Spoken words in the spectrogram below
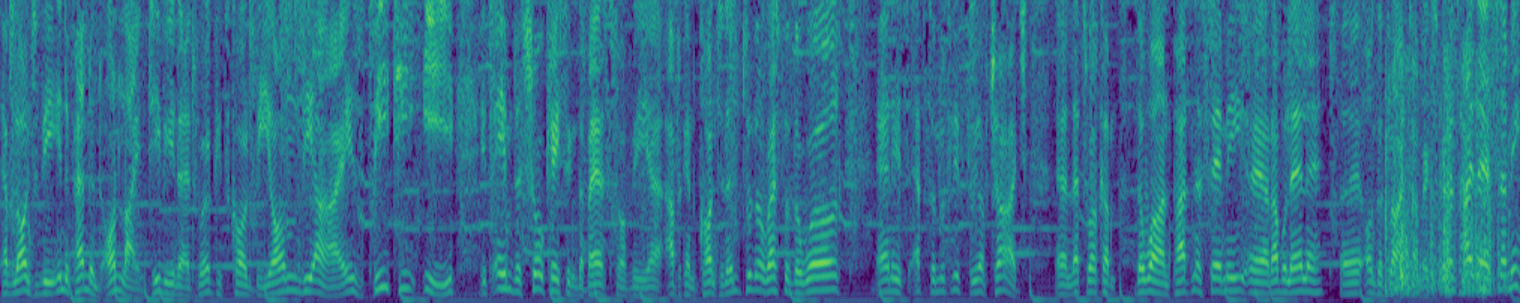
have launched the independent online TV network. It's called Beyond the Eyes, BTE. It's aimed at showcasing the best of the uh, African continent to the rest of the world, and it's absolutely free of charge. Uh, let's welcome the one partner, Sammy uh, Rabolele, uh, on the Drive Time Experience. Hi there, Sammy.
